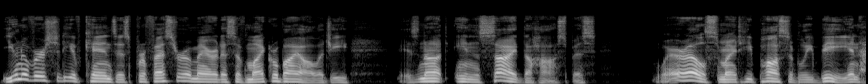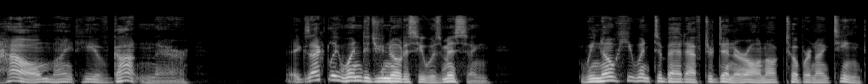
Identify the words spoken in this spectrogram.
University of Kansas Professor Emeritus of Microbiology, is not inside the hospice, where else might he possibly be, and how might he have gotten there? Exactly when did you notice he was missing? We know he went to bed after dinner on October 19th.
